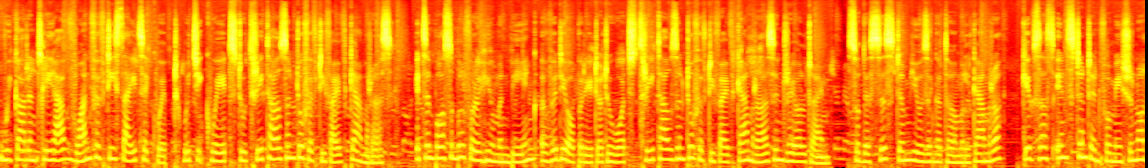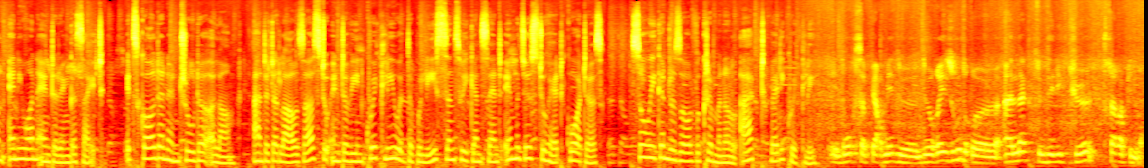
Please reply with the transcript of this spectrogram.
We currently have 150 sites equipped, which equates to 3,255 cameras. It's impossible for a human being, a video operator, to watch 3,255 cameras in real time. So, this system, using a thermal camera, gives us instant information on anyone entering a site. It's called an intruder alarm and it allows us to intervene quickly with the police since we can send images to headquarters so we can resolve a criminal act very quickly. Et donc ça permet de, de résoudre euh, un acte délictueux très rapidement.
